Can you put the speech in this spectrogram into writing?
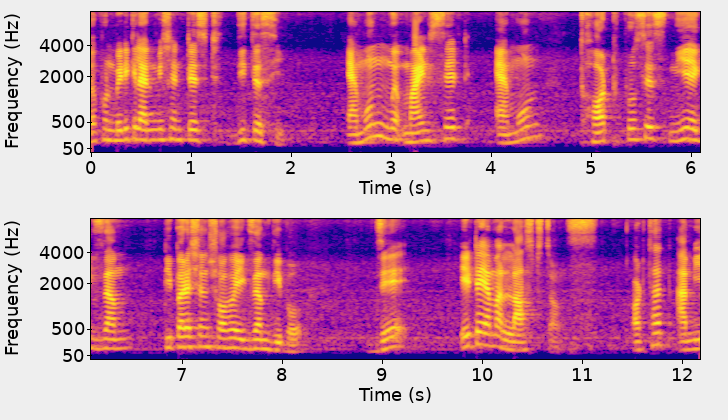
যখন মেডিকেল অ্যাডমিশন টেস্ট দিতেছি, এমন মাইন্ডসেট এমন থট প্রসেস নিয়ে এক্সাম প্রিপারেশন সহ এক্সাম দিব, যে এটাই আমার লাস্ট চান্স অর্থাৎ আমি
